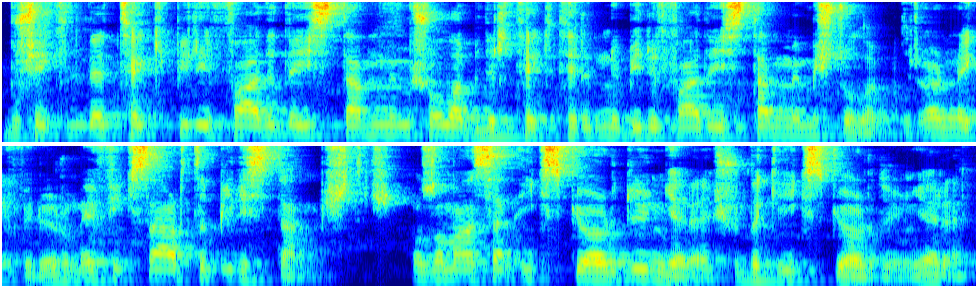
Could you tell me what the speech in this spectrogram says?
bu şekilde tek bir ifade de istenmemiş olabilir. Tek terimli bir ifade istenmemiş de olabilir. Örnek veriyorum fx artı 1 istenmiştir. O zaman sen x gördüğün yere şuradaki x gördüğün yere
